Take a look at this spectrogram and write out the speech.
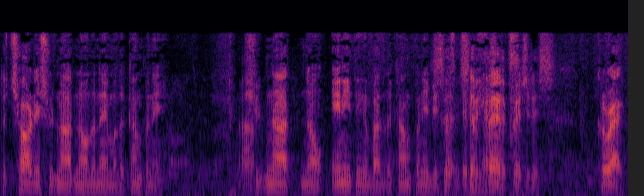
the charter should not know the name of the company. Should not know anything about the company because so it so affects has no prejudice. Correct.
